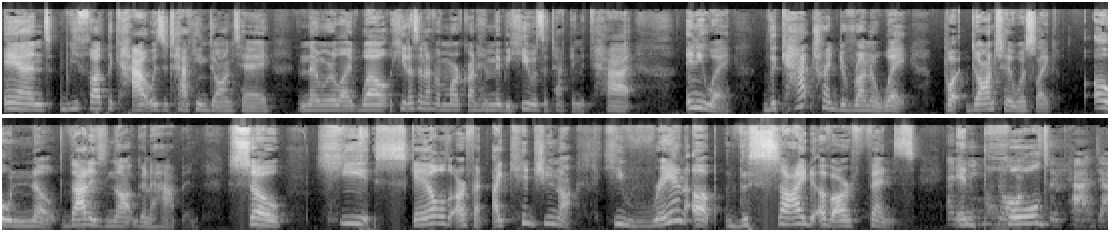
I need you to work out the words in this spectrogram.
and we thought the cat was attacking Dante, and then we were like, well, he doesn't have a mark on him. Maybe he was attacking the cat. Anyway, the cat tried to run away, but Dante was like, oh no, that is not going to happen. So he scaled our fence. I kid you not. He ran up the side of our fence and, and, pulled the cat down.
